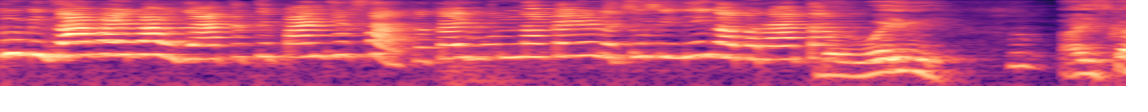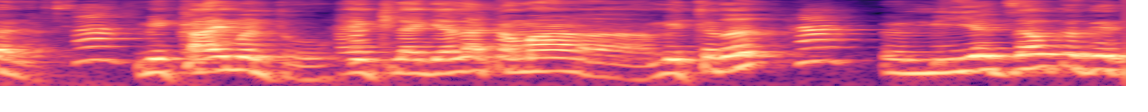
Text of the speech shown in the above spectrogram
तुम्ही जा बाई भाऊजी आता ते पांचट सारखं काही बोल नका येणं तुम्ही निघा बरं आता. बरं, वहिनी ऐका ना. हा. मी काय म्हणतो? ऐकला गेला का मा मित्र? हा. मी येत जाऊ का घरी?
